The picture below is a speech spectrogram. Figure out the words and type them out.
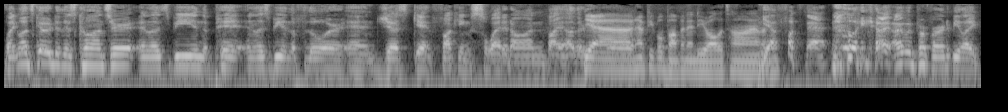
like let's go to this concert and let's be in the pit and let's be in the floor and just get fucking sweated on by other Yeah, and have people bumping into you all the time. Yeah, fuck that. like I, I would prefer to be like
